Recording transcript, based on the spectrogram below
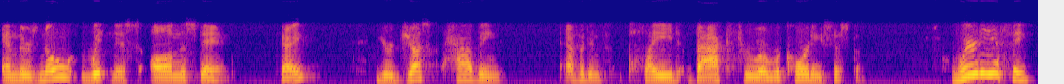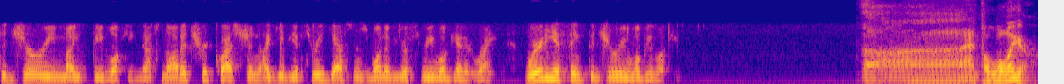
and there's no witness on the stand, okay, you're just having evidence played back through a recording system. Where do you think the jury might be looking? That's not a trick question. I give you three guesses. One of your three will get it right. Where do you think the jury will be looking? Uh, at the lawyer.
